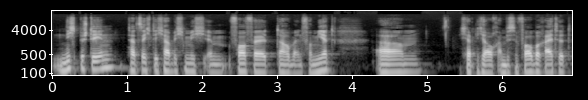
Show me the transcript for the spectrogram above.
nicht bestehen. Tatsächlich habe ich mich im Vorfeld darüber informiert. Ähm, ich habe mich auch ein bisschen vorbereitet.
